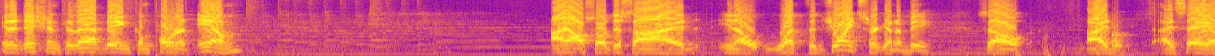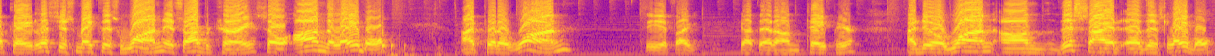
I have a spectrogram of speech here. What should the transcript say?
in addition to that being component M, I also decide, you know, what the joints are going to be. So I I say, okay, let's just make this one. It's arbitrary. So on the label, I put a one. See if I got that on tape here. I do a one on this side of this label,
